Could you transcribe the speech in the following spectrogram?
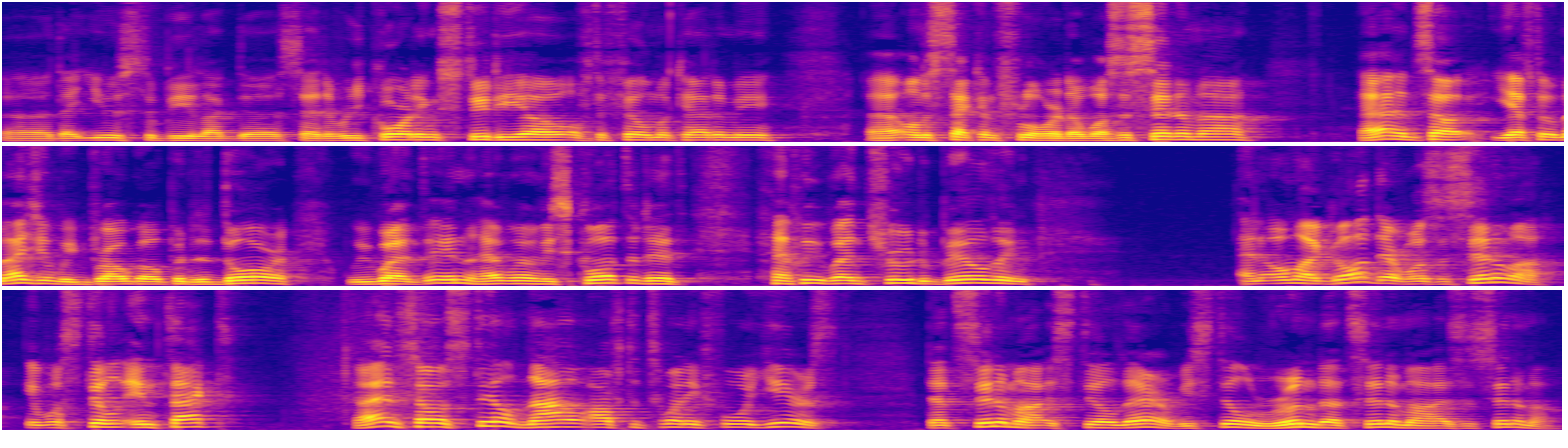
uh, that used to be like the say the recording studio of the film academy. Uh, on the second floor there was a cinema. And so you have to imagine we broke open the door we went in and when we squatted it and we went through the building. And oh my god there was a cinema. It was still intact. And so still now after 24 years that cinema is still there. We still run that cinema as a cinema.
